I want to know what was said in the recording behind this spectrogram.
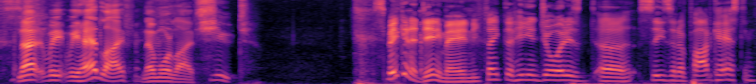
Not we, we had life. No more life. Shoot. Speaking of Denny, man, you think that he enjoyed his uh, season of podcasting?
